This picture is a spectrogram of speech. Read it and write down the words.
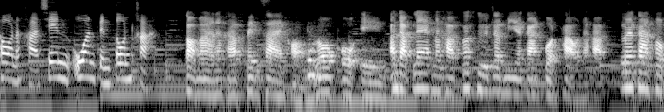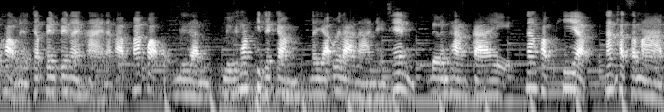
ท่อนะคะ เช่น อ้วนเป็นต้นค่ะ ต่อมานะครับเป็นทรายของโรค OA อันดับแรกนะครับก็คือจะมีอาการปวดเข่านะครับ โดยอาการปวดเข่าเนี่ยจะเป็นเป็นหายนะครับ มากกว่า 6 เดือน หรือทำกิจกรรมระยะเวลานานอย่างเช่น เดินทางไกล นั่งพับเพียบ นั่งขัดสมาธิ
